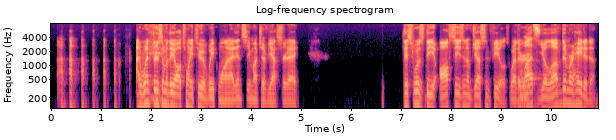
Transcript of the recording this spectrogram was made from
I went through some of the all 22 of week one. I didn't see much of yesterday this was the off season of Justin Fields, whether you loved him or hated him.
